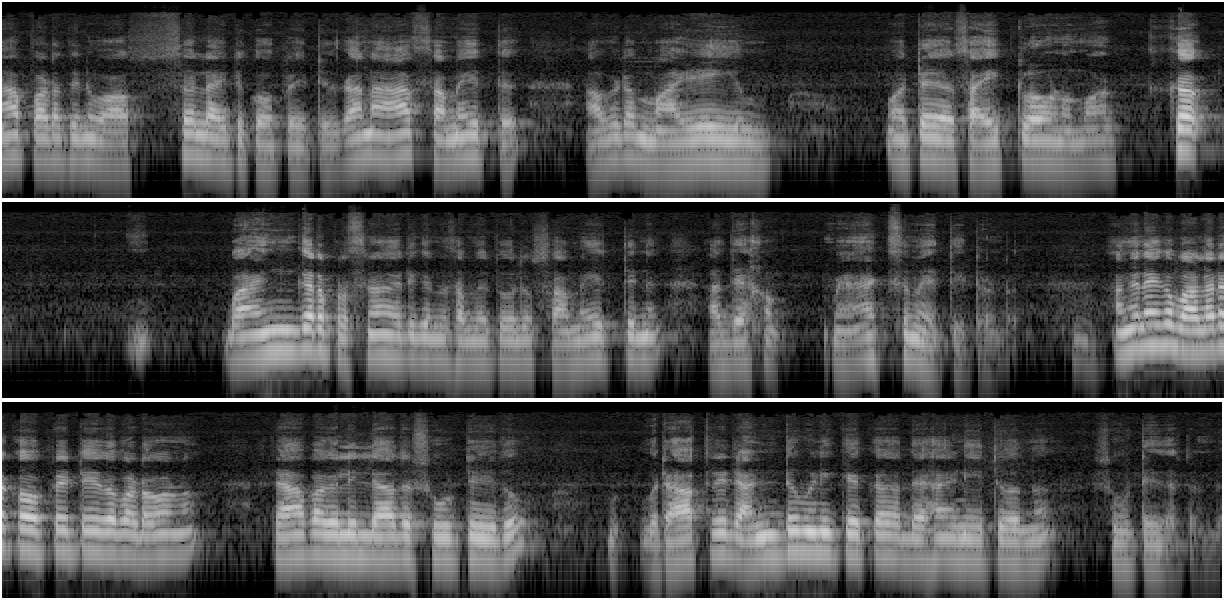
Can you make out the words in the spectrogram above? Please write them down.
ആ പടത്തിന് വസലായിട്ട് കോപ്പറേറ്റ് ചെയ്തു. കാരണം ആ സമയത്ത് അവിടെ മഴയും മറ്റേ സൈക്ലോണും ഒക്കെ ഭയങ്കര പ്രശ്നമായിരിക്കുന്ന സമയത്ത് പോലും സമയത്തിന് അദ്ദേഹം മാക്സിമം എത്തിയിട്ടുണ്ട്. അങ്ങനെയൊക്കെ വളരെ കോപ്പറേറ്റ് ചെയ്ത പടമാണ്. രാപകലില്ലാതെ ഷൂട്ട് ചെയ്തു. രാത്രി രണ്ട് മണിക്കൊക്കെ അദ്ദേഹം എണീറ്റ് വന്ന് ഷൂട്ട് ചെയ്തിട്ടുണ്ട്.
